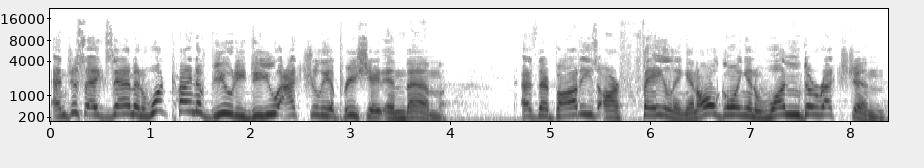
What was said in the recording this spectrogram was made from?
and just examine what kind of beauty do you actually appreciate in them as their bodies are failing and all going in one direction.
